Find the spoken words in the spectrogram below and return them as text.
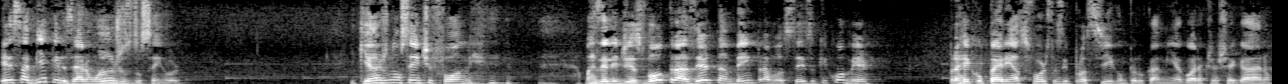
Ele sabia que eles eram anjos do Senhor. E que anjo não sente fome. Mas ele diz: Vou trazer também para vocês o que comer, para recuperem as forças e prossigam pelo caminho, agora que já chegaram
